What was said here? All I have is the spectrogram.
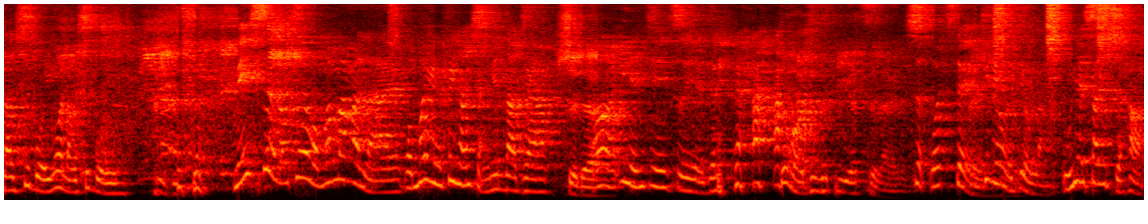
老师不赢，我老师不赢。没事，老师我们慢慢来，我们也非常想念大家，是的，啊，一年见一次也对，正好就是第二次来了，是我对，去年我就有来，五月三十号。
